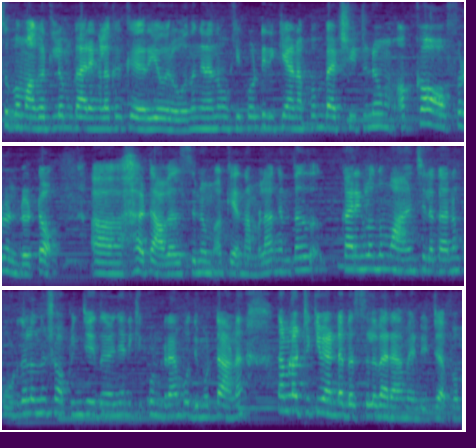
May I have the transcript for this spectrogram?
സൂപ്പർ മാർക്കറ്റിലും കാര്യങ്ങളൊക്കെ കയറി ഓരോന്ന് ഇങ്ങനെ നോക്കിക്കൊണ്ടിരിക്കുകയാണ്. അപ്പം ബെഡ്ഷീറ്റിനും ഒക്കെ ഓഫർ ഉണ്ട് കേട്ടോ. ടവൽസിനും ഒക്കെ. നമ്മൾ അങ്ങനത്തെ കാര്യങ്ങളൊന്നും വാങ്ങിച്ചില്ല. കാരണം കൂടുതലൊന്നും ഷോപ്പിംഗ് ചെയ്ത് കഴിഞ്ഞാൽ എനിക്ക് കൊണ്ടുവരാൻ ബുദ്ധിമുട്ടാണ്. നമ്മൾ ഒറ്റയ്ക്ക് വേണ്ട ബസ്സിൽ വരാൻ വേണ്ടിയിട്ട്. അപ്പം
